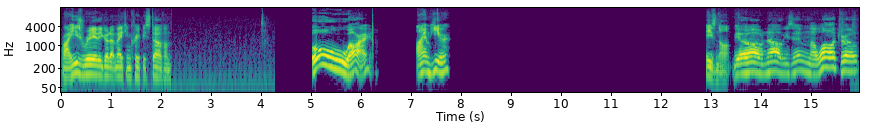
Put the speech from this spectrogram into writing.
Right, he's really good at making creepy stuff. I'm... Oh, all right. I am here. He's not. Oh no, he's in my wardrobe.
